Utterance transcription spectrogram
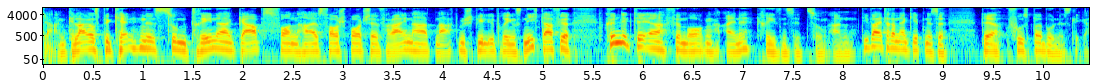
Ja, ein klares Bekenntnis zum Trainer gab es von HSV-Sportchef Reinhardt nach dem Spiel übrigens nicht. Dafür kündigte er für morgen eine Krisensitzung an. Die weiteren Ergebnisse der Fußball-Bundesliga.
